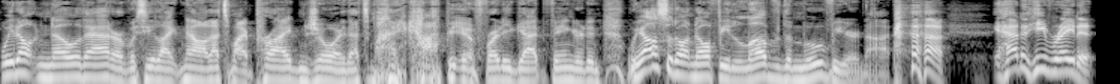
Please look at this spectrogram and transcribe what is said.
We don't know that. Or was he like, no, that's my pride and joy. That's my copy of Freddy Got Fingered. And we also don't know if he loved the movie or not. How did he rate it?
